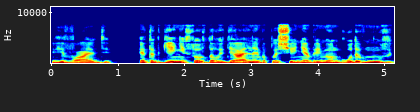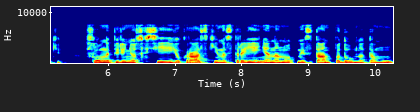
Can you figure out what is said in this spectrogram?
Вивальди. Этот гений создал идеальное воплощение времен года в музыке, словно перенес все ее краски и настроения на нотный стан, подобно тому,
